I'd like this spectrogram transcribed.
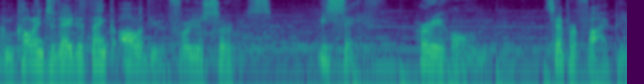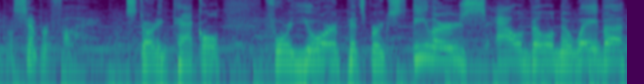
I'm calling today to thank all of you for your service. Be safe. Hurry home. Semper Fi, people. Semper Fi. Starting tackle for your Pittsburgh Steelers, Al Villanueva,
